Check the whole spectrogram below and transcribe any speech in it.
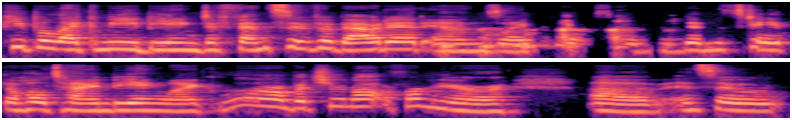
people like me being defensive about it and like in the state the whole time being like, oh, but you're not from here. Um, and so,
